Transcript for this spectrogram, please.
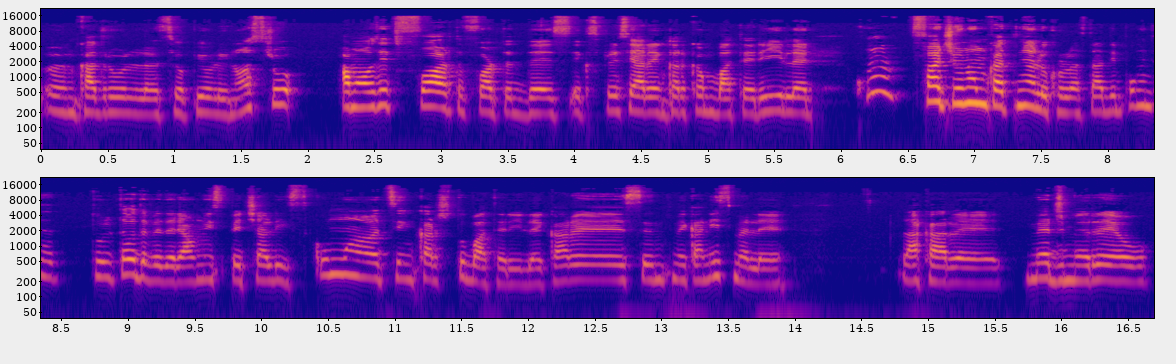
în cadrul COP-ului nostru, am auzit foarte, foarte des expresia reîncărcăm bateriile, cum faci un om ca tine lucrul ăsta din punctul tău de vedere a unui specialist? Cum îți încarci tu bateriile? Care sunt mecanismele la care mergi mereu?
